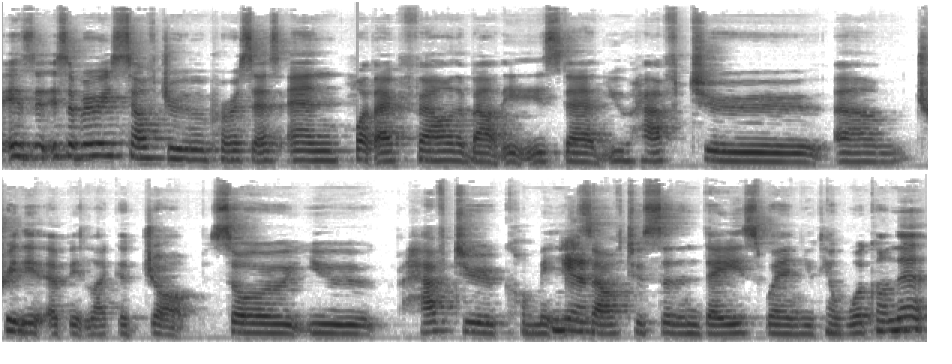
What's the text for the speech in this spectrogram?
It's, it's a very self-driven process. And what I found about it is that you have to um, treat it a bit like a job. So you have to commit yeah. yourself to certain days when you can work on it.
